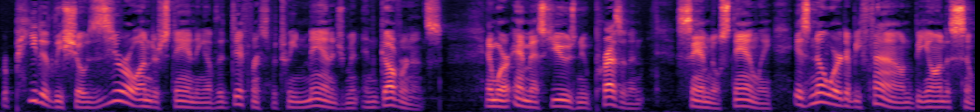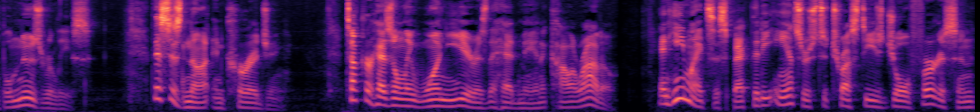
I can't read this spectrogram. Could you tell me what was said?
repeatedly show zero understanding of the difference between management and governance, and where MSU's new president, Samuel Stanley, is nowhere to be found beyond a simple news release. This is not encouraging. Tucker has only one year as the head man at Colorado, and he might suspect that he answers to trustees Joel Ferguson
